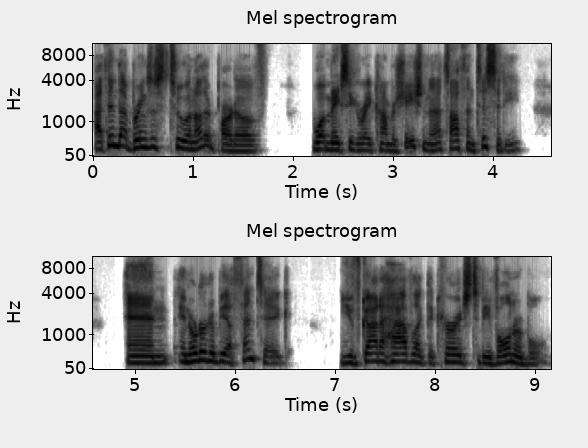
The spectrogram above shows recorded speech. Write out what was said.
I think that brings us to another part of what makes a great conversation. And that's authenticity. And in order to be authentic, you've got to have like the courage to be vulnerable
